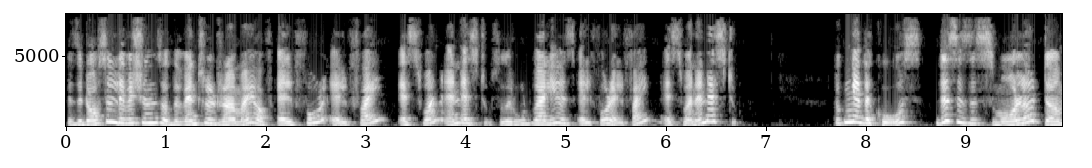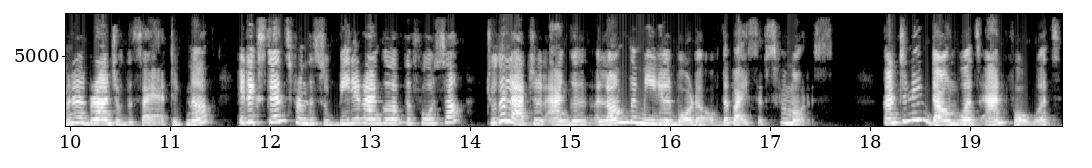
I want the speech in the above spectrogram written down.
is the dorsal divisions of the ventral rami of L4, L5, S1 and S2. So the root value is L4, L5, S1 and S2. Looking at the course, this is the smaller terminal branch of the sciatic nerve. It extends from the superior angle of the fossa to the lateral angle along the medial border of the biceps femoris. Continuing downwards and forwards,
